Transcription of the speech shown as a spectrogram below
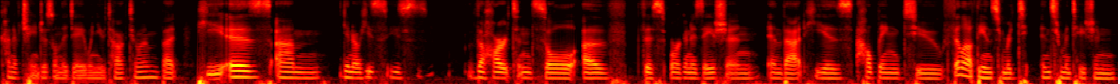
kind of changes on the day when you talk to him. But he is, um, you know, he's he's the heart and soul of this organization and that he is helping to fill out the instrument instrumentation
